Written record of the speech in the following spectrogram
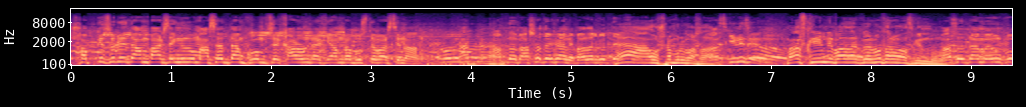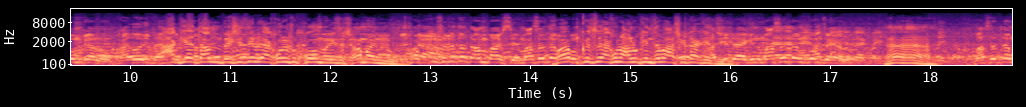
সব কিছুরই দাম বাড়ছে কিন্তু মাছের দাম কমছে কারণটা কি আমরা বুঝতে পারছি না? আপনার বাসা তো এখানে বাজার করতে হ্যাঁ এসেছেন? বাসা। মাছ কিনেছেন? মাছ কিনে বাজার করব তার মাছ কিনবো। মাছের দাম এখন কম কেন? ভাই ওই ভাই- আগে দাম বেশি ছিল এখন একটু কম হয়েছে সামান্য। সব কিছুরই তো দাম বাড়ছে মাছের দাম সব কিছু এখন আলু কিনতে হবে আশি টাকা কেজি। কিন্তু মাছের দাম কমছে কেন? হ্যাঁ হ্যাঁ। মাছের দাম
